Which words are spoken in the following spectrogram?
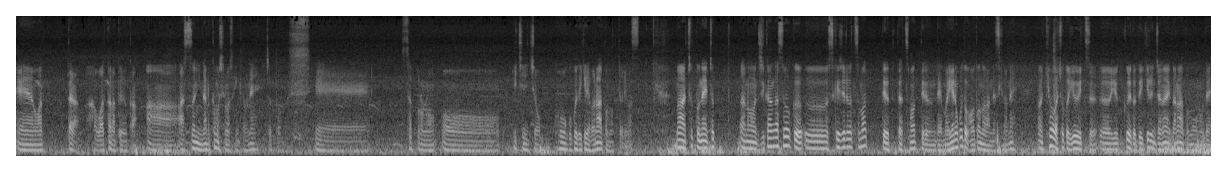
え、終わったら終わったらというかあ明日になるかもしれませんけどね。ちょっと、え札幌の一日を報告できればなと思っております。まあちょっとねちょっとあの時間がすごくスケジュールが詰まってるって言ったら詰まってるんで、まあ、家のことがほとんどなんですけどね。まあ、今日はちょっと唯一ゆっくりとできるんじゃないかなと思うので、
